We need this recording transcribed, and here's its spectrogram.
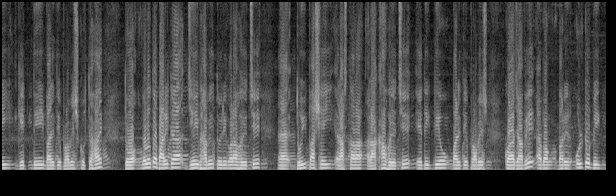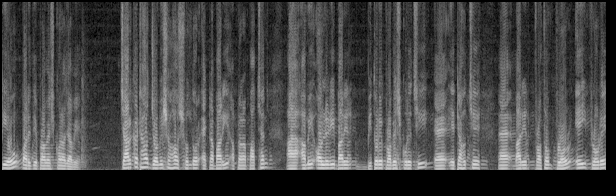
এই গেট দিয়েই বাড়িতে প্রবেশ করতে হয়। তো মূলত বাড়িটা যেইভাবে তৈরি করা হয়েছে দুই পাশেই রাস্তা রাখা হয়েছে। এদিক দিয়েও বাড়িতে প্রবেশ করা যাবে এবং বাড়ির উল্টো দিক দিয়েও বাড়িতে প্রবেশ করা যাবে। চার কাঠা জমি সহ সুন্দর একটা বাড়ি আপনারা পাচ্ছেন। আমি অলরেডি বাড়ির ভিতরে প্রবেশ করেছি। এটা হচ্ছে বাড়ির প্রথম ফ্লোর। এই ফ্লোরে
